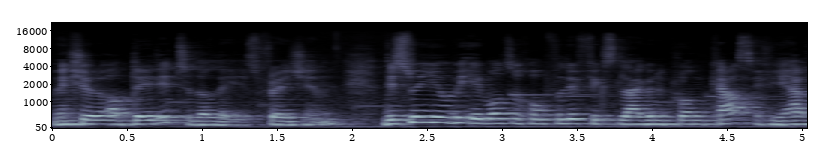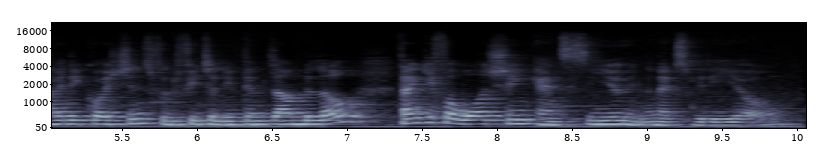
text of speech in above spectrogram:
make sure to update it to the latest version. This way you'll be able to hopefully fix lag on Chromecast. If you have any questions feel free to leave them down below. Thank you for watching and see you in the next video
